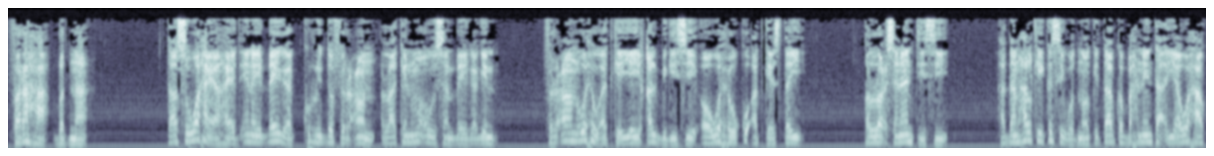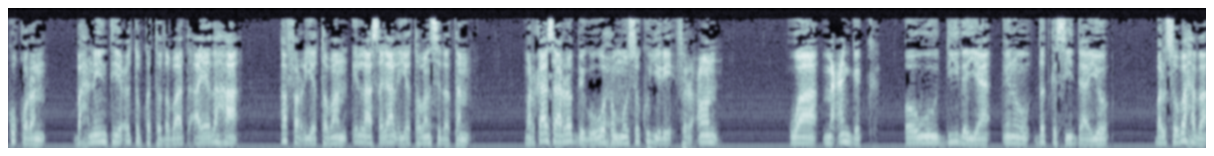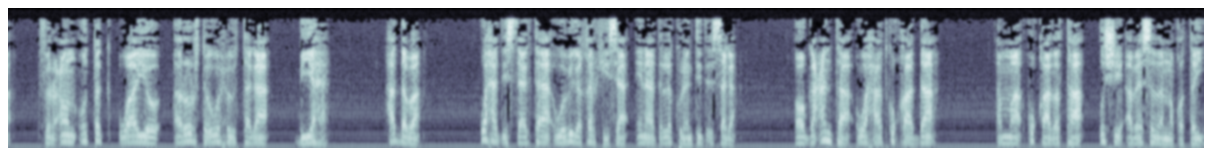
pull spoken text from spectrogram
faraha badnaa taasu waxay ahayd inay dhaygag ku riddo fircoon laakiin ma uusan dhaygagin. Fircoon wuxuu adkeeyey qalbigiisii oo wuxuu ku adkaystay qalloocsanaantiisii haddaan halkii ka sii wadno kitaabka baxniinta ayaa waxaa ku qoran baxniintii cutubka toddobaad aayadaha afar iyo toban ilaa sagaal iyo toban sida tan. Markaasaa rabbigu wuxuu muuse ku yidhi fircoon waa macangeg oo wuu diidayaa inuu dadka sii daayo. Bal subaxda fircoon u tag waayo aroorta wuxuu tagaa biyaha. Haddaba waxaad istaagtaa webiga qarkiisa inaad la kulantid isaga oo gacanta waxaad ku qaaddaa ama ku qaadataa ushii abeesada noqotay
